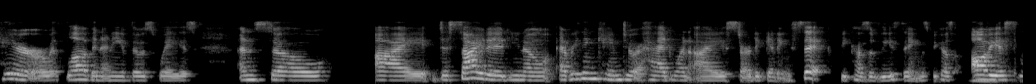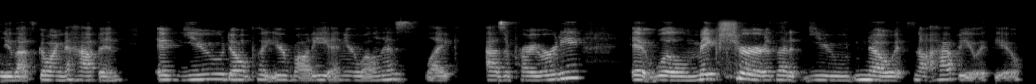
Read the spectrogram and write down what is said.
care or with love in any of those ways. And so I decided, you know, everything came to a head when I started getting sick because of these things, because mm. obviously that's going to happen. If you don't put your body and your wellness like as a priority, it will make sure that you know it's not happy with you.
